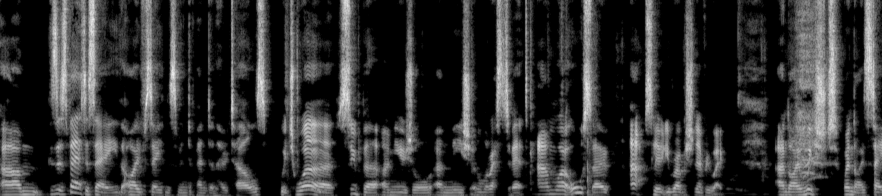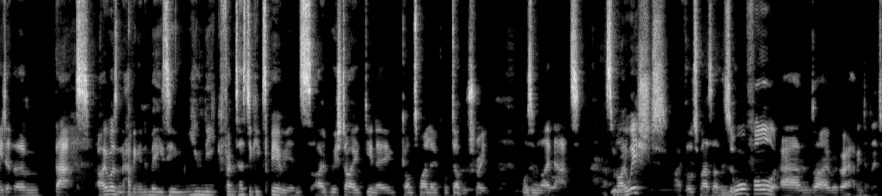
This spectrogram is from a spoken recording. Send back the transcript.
because it's fair to say that I've stayed in some independent hotels, which were super unusual and niche and all the rest of it, and were also absolutely rubbish in every way. And I wished when I stayed at them that I wasn't having an amazing, unique, fantastic experience. I wished I'd, you know, gone to my local DoubleTree or something like that. That's what I wished. I thought to myself, this is awful, and I regret having done it.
